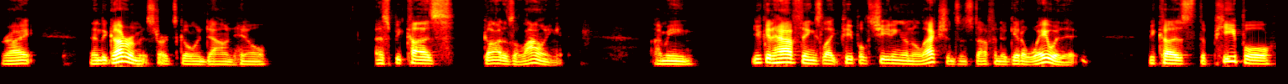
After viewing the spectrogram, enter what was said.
right? Then the government starts going downhill that's because God is allowing it. I mean, you could have things like people cheating in elections and stuff and to get away with it because the people,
